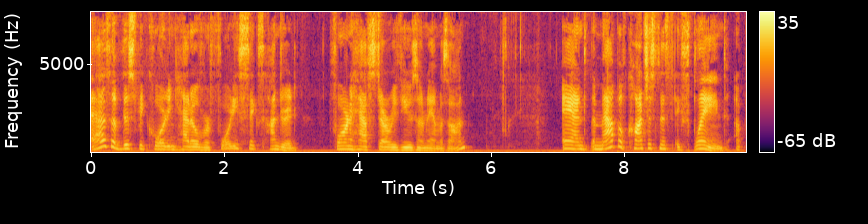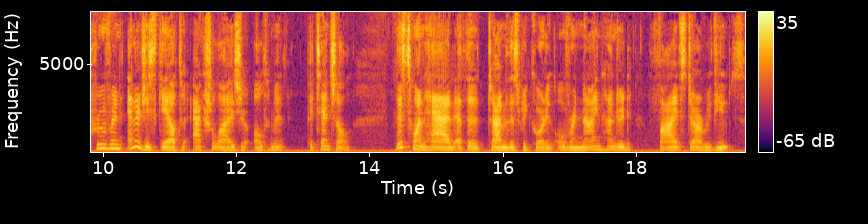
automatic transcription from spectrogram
as of this recording, had over 4,600 four and a half star reviews on Amazon. And The Map of Consciousness Explained, a proven energy scale to actualize your ultimate potential this one had, at the time of this recording, over 900 five star reviews,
